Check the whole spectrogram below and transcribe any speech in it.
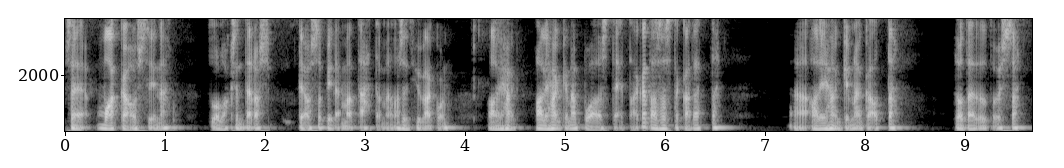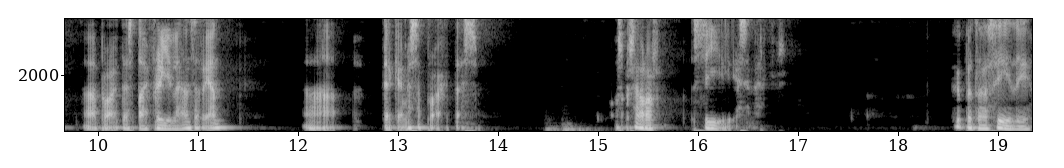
se vakaus siinä tuloksen teossa pidemmällä tähtäimellä on sitten hyvä, kun alihankinnan puolesta teet aika tasasta katetta alihankinnan kautta toteutetuissa projekteissa tai freelancerien tekemissä projekteissa. Olisiko seuraavaksi siili esimerkiksi? Hypätään siiliin.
